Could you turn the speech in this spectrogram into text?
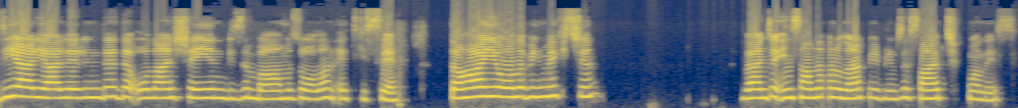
diğer yerlerinde de olan şeyin bizim bağımıza olan etkisi. Daha iyi olabilmek için bence insanlar olarak birbirimize sahip çıkmalıyız.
